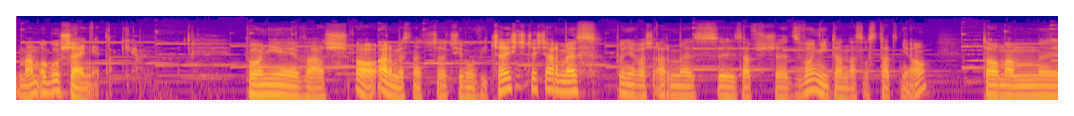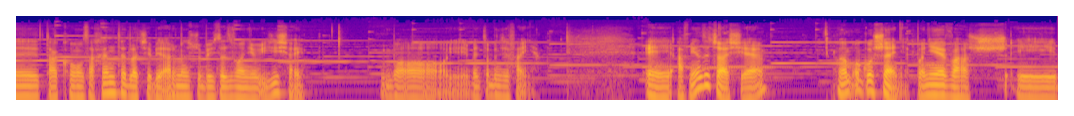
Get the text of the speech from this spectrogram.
mam ogłoszenie takie. Ponieważ, o, Armes na czacie mówi cześć, cześć Armes, ponieważ Armes y, zawsze dzwoni do nas ostatnio, to mam y, taką zachętę dla ciebie Armes, żebyś zadzwonił i dzisiaj, bo to będzie fajnie. Yy, a w międzyczasie Mam ogłoszenie, ponieważ y,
